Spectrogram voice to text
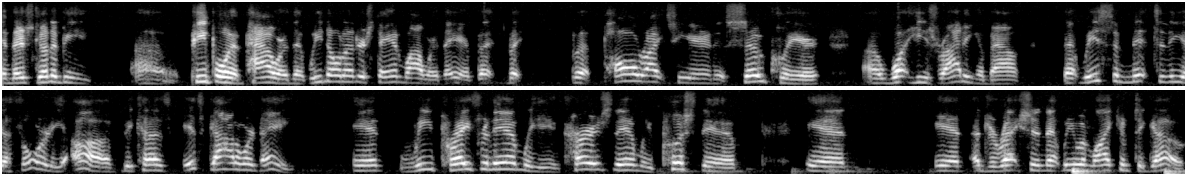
and there's going to be uh, people in power that we don't understand why we're there. But but but Paul writes here, and it's so clear uh, what he's writing about that we submit to the authority of because it's God ordained, and we pray for them, we encourage them, we push them in in a direction that we would like them to go.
